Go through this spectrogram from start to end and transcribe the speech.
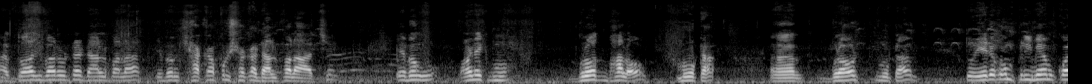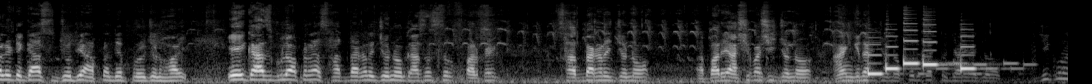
আর দশ বারোটা ডালপালা এবং শাখা প্রশাখা ডালপালা আছে এবং অনেক গ্রোথ ভালো, মোটা গ্রোথ মোটা। তো এরকম প্রিমিয়াম কোয়ালিটি গাছ যদি আপনাদের প্রয়োজন হয়, এই গাছগুলো আপনারা ছাদ বাগানের জন্য, গাছ আছে পারফেক্ট ছাদ বাগানের জন্য বাড়ির আশেপাশের জন্য, আঙ্গিনার জন্য জায়গার জন্য যে কোনো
